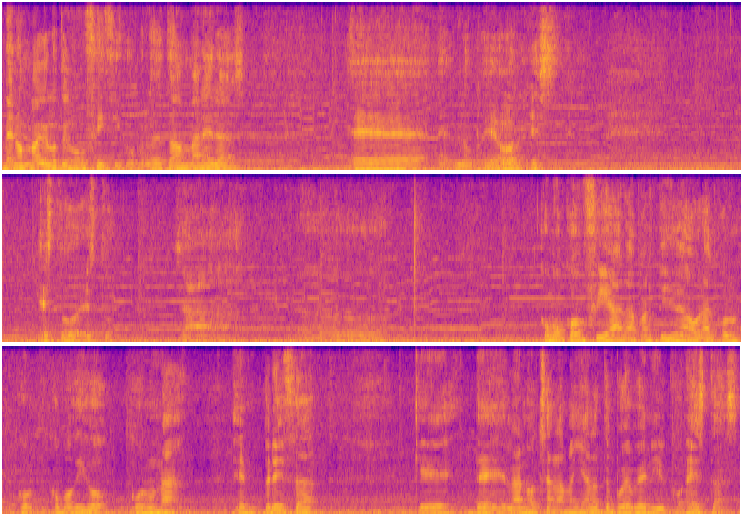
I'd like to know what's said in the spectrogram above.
menos mal que lo tengo en físico pero de todas maneras eh, lo peor es es todo esto o sea cómo confiar a partir de ahora, con, como digo, con una empresa que de la noche a la mañana te puede venir con estas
